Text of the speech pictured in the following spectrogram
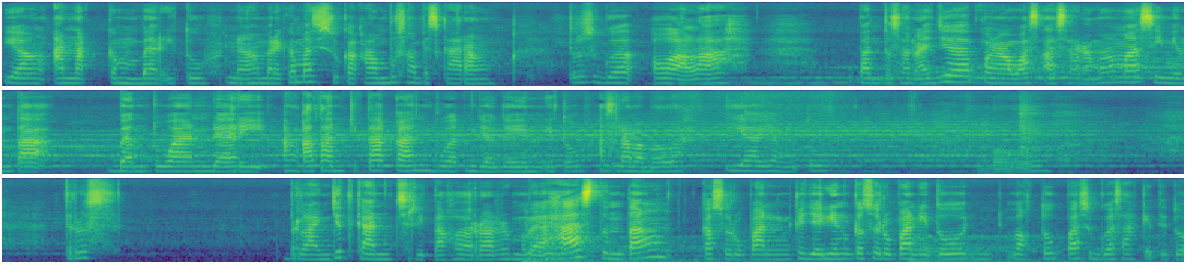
yang anak kembar itu. Nah mereka masih suka kampus sampai sekarang. Terus gue oh alah pantesan aja pengawas asrama masih minta bantuan dari angkatan kita kan buat menjagain itu asrama bawah. Iya yang itu. Oh. Terus berlanjut kan cerita horor membahas tentang kesurupan kejadian kesurupan itu waktu pas gue sakit itu.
